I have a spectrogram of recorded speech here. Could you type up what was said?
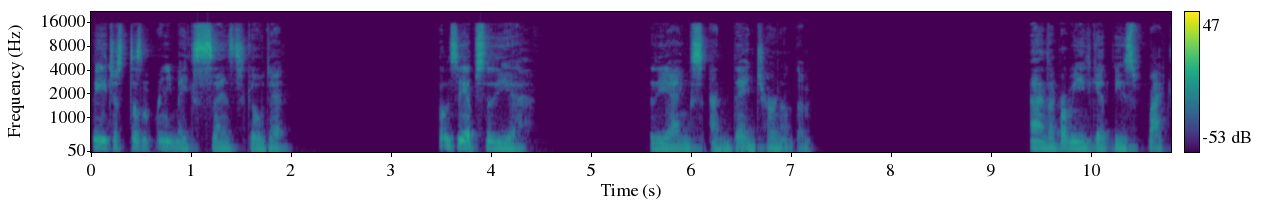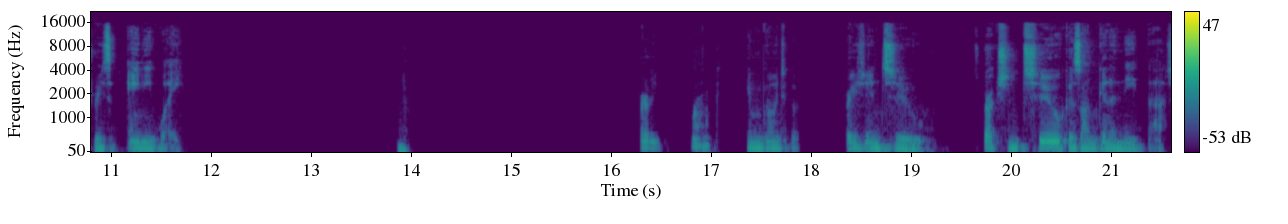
Me it just doesn't really make sense to go that close the to the uh, to the Yanks and then turn on them. And I probably need to get these factories anyway. Early I'm going to go straight into instruction 2 because I'm going to need that.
